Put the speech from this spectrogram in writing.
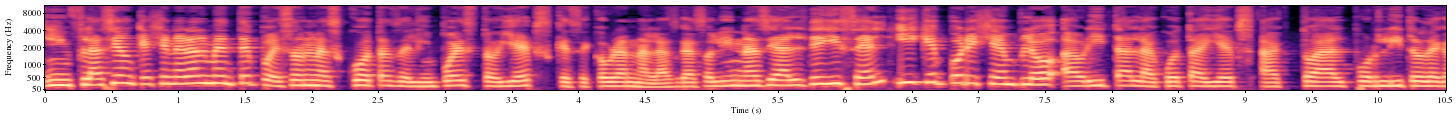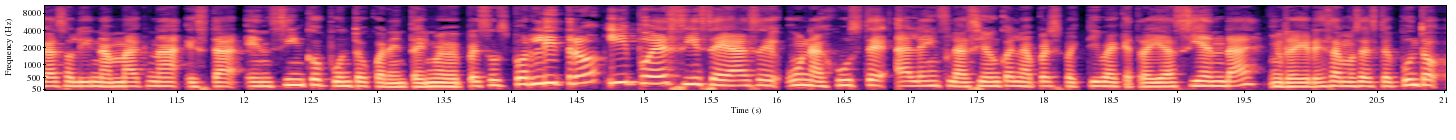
inflación, que generalmente pues son las cuotas del impuesto IEPS que se cobran a las gasolinas y al diésel y que por ejemplo ahorita la cuota IEPS actual por litro de gasolina magna está en 5.49 pesos por litro y pues si se hace un ajuste a la inflación con la perspectiva que trae Hacienda, regresamos a este punto,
